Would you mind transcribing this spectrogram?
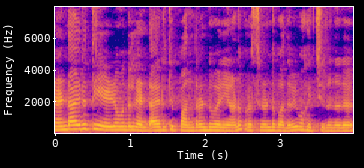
രണ്ടായിരത്തി ഏഴ് മുതൽ രണ്ടായിരത്തി പന്ത്രണ്ട് വരെയാണ് പ്രസിഡന്റ് പദവി വഹിച്ചിരുന്നത്.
